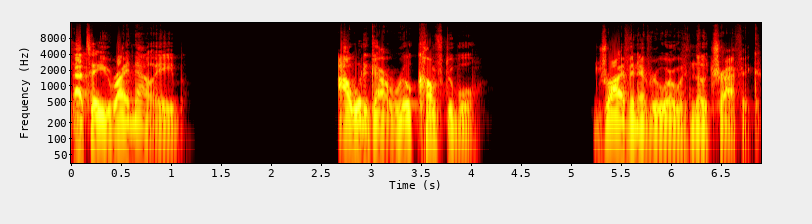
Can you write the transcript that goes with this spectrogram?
I tell you right now, Abe, I would have got real comfortable driving everywhere with no traffic.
